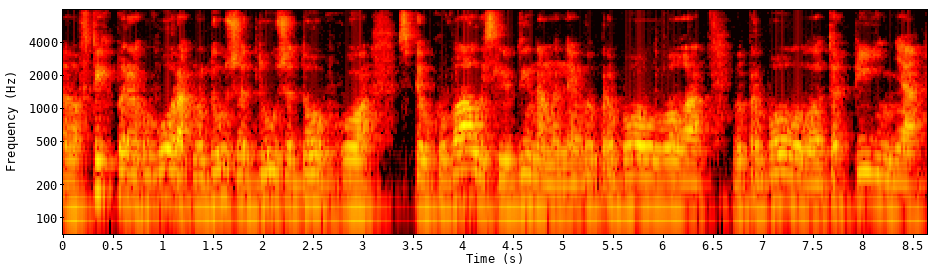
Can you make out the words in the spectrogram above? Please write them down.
Е, В тих переговорах ми дуже дуже довго спілкувались. Людина мене випробовувала, випробовувала терпіння,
